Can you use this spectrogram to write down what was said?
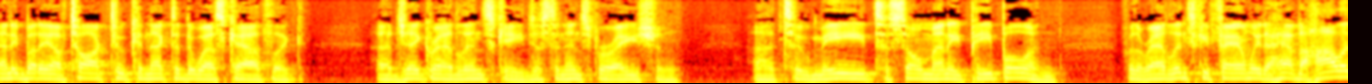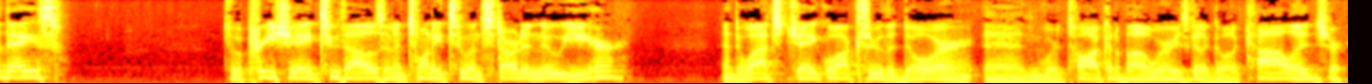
anybody I've talked to connected to West Catholic, uh, Jake Radlinski, just an inspiration uh, to me, to so many people, and for the Radlinski family to have the holidays to appreciate 2022 and start a new year and to watch Jake walk through the door and we're talking about where he's going to go to college or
